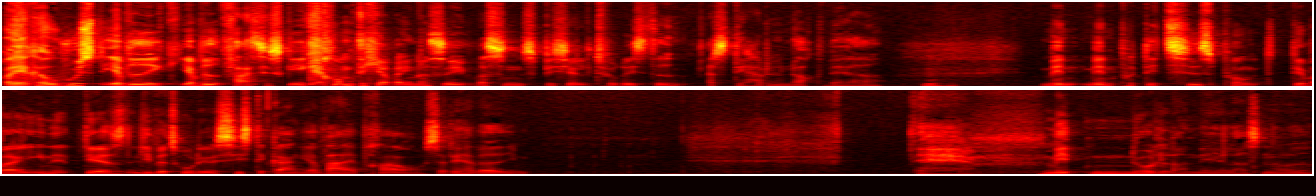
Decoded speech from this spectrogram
Og jeg kan jo huske, jeg ved, ikke, jeg ved faktisk ikke, om det jeg var inde og se, var sådan specielt turistet. Altså det har det jo nok været. Mm-hmm. Men, men på det tidspunkt, det var en, det er lige ved at tro, det var sidste gang, jeg var i Prag, så det har været i øh, midt nullerne eller sådan noget.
